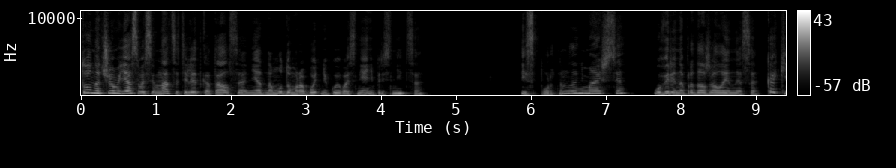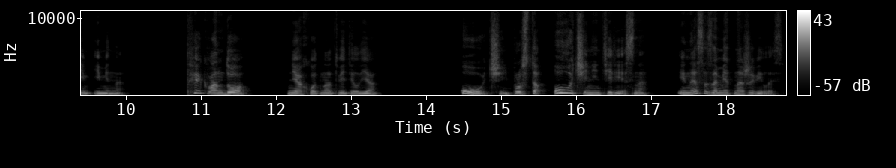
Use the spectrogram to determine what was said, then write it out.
То, на чем я с 18 лет катался, ни одному домработнику и во сне не приснится. «И спортом занимаешься?» – уверенно продолжала Инесса. «Каким именно?» «Тэквондо», – неохотно ответил я. «Очень, просто очень интересно!» Инесса заметно оживилась.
